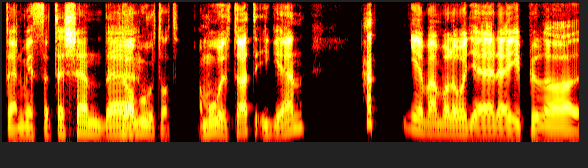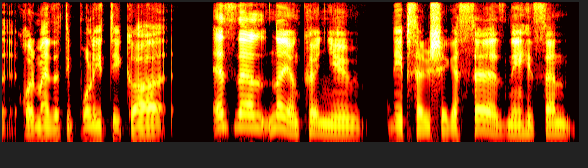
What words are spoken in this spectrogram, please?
természetesen, de... De a múltat. A múltat, igen. Hát nyilvánvaló, hogy erre épül a kormányzati politika, ezzel nagyon könnyű népszerűséget szerezni, hiszen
